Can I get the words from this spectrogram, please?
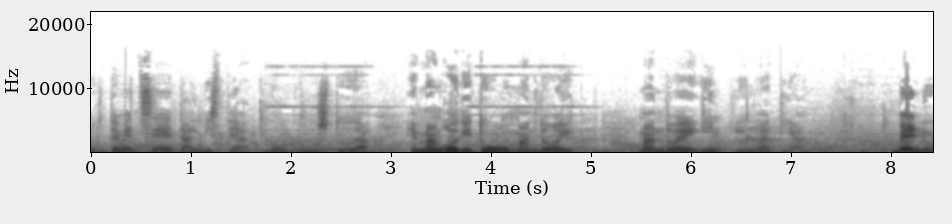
urtebetze eta albisteak. Guk gustu da emango ditugu mandoi mandoegin irratian. Beno,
